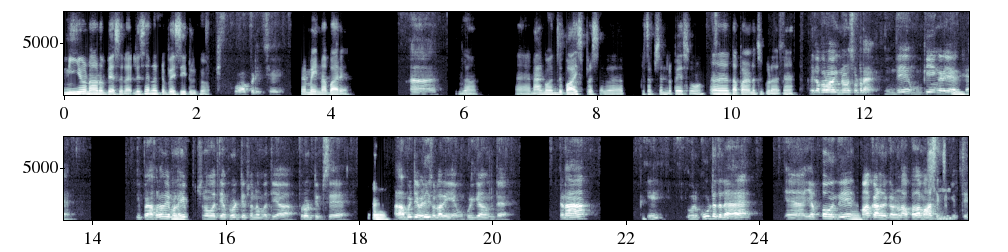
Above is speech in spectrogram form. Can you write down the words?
நீயும் நானும் பேசல. லிசனர்ட்ட பேசிட்டு இருக்கோம். ஓ அப்படி. சரி. நம்ம என்ன பாரு? நாங்க வந்து பாய்ஸ் ரிசப்ஷன்ல பேசுவோம். தப்பா நினைச்சு அஹ் அதுக்கப்புறமா இன்னொன்னு சொல்றேன். இது முக்கியம் கிடையாது. இப்ப நான் சொன்னது ம். லைஃப் சொன்ன பாத்தியா? ப்ரோ டிப்ஸ் சொன்ன பாத்தியா? Bro tips. அதான் போயிட்டு வெளியே சொல்லாதீங்க. உங்களுக்கு பிடிக்காதுன்ட்டு ஏன்னா ஒரு கூட்டத்துல எப்ப வந்து. மாக்கானது இருக்கானோ அப்பதான் மாசுக்கு கிஃப்ட்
